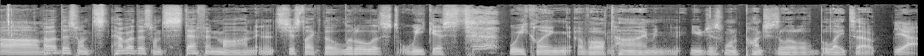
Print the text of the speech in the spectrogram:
Um, How about this one? How about this one, Stefan Mon? And it's just like the littlest, weakest weakling of all time, and you just want to punch his little lights out. Yeah.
